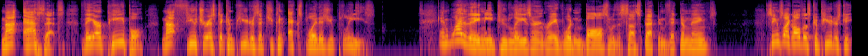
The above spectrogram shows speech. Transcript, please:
not assets. They are people, not futuristic computers that you can exploit as you please. And why do they need to laser engrave wooden balls with the suspect and victim names? Seems like all those computers could,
